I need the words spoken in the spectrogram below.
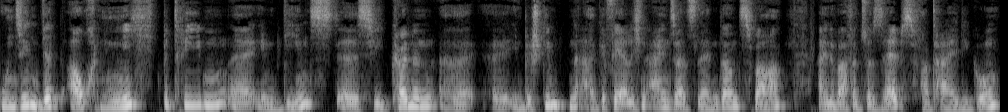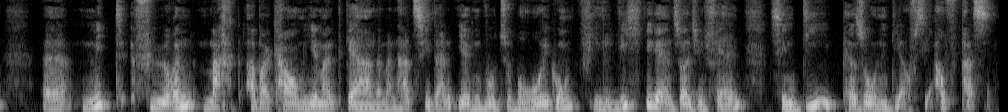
Unsinn wird auch nicht betrieben äh, im Dienst. Äh, Sie können äh, in bestimmten äh, gefährlichen Einsatzländern zwar eine Waffe zur Selbstverteidigung äh, mitführen, macht aber kaum jemand gerne. Man hat sie dann irgendwo zur Beruhigung. Viel wichtiger in solchen Fällen sind die Personen, die auf sie aufpassen.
